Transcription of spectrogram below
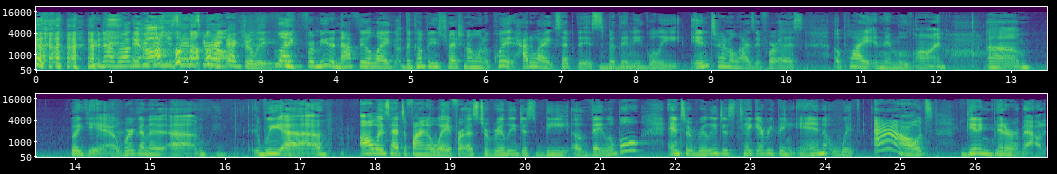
you're not wrong at all. You said is correct, actually. like for me to not feel like the company's trash and I want to quit, how do I accept this? But then equally internalize it for us, apply it, and then move on. Um, but yeah, we're gonna um, we uh always had to find a way for us to really just be available and to really just take everything in without getting bitter about it.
